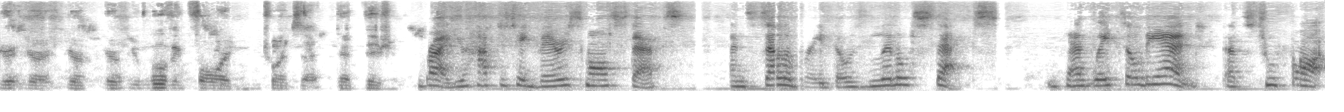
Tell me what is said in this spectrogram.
you're, you're, you're, you're, moving forward towards that, that vision. Right. You have to take very small steps and celebrate those little steps You can't wait till the end. That's too far.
